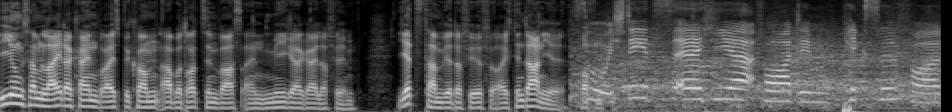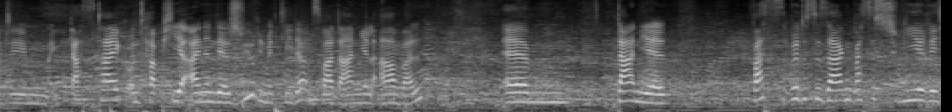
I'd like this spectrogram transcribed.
Die Jungs haben leider keinen Preis bekommen, aber trotzdem war es ein mega geiler Film. Jetzt haben wir dafür für euch den Daniel. So, ich stehe jetzt äh, hier vor dem Pixel, vor dem Gasteig und habe hier einen der Jurymitglieder, und zwar Daniel Awal. Ähm, Daniel, was würdest du sagen, was ist schwierig,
